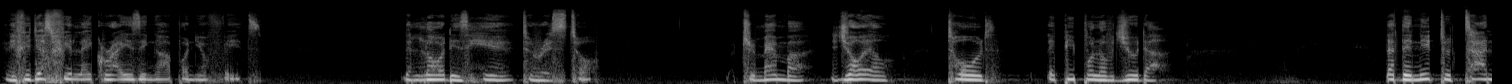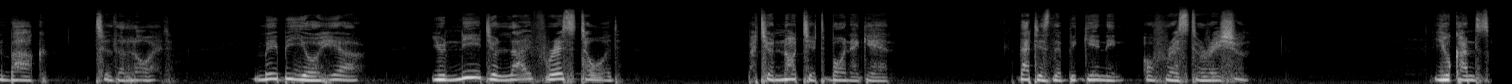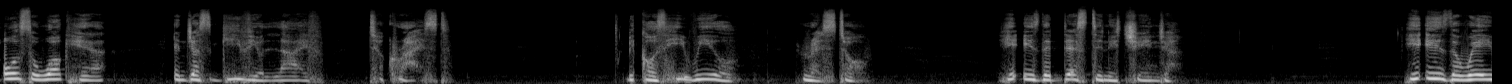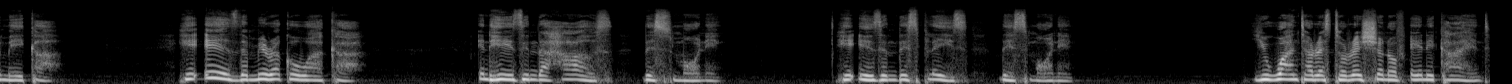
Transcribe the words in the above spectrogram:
And if you just feel like rising up on your feet, the Lord is here to restore. But remember, Joel told the people of Judah that they need to turn back to the Lord. Maybe you're here, you need your life restored, but you're not yet born again. That is the beginning of restoration you can also walk here and just give your life to Christ because He will restore. He is the destiny changer. He is the way maker. He is the miracle worker. And He is in the house this morning. He is in this place this morning. You want a restoration of any kind,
